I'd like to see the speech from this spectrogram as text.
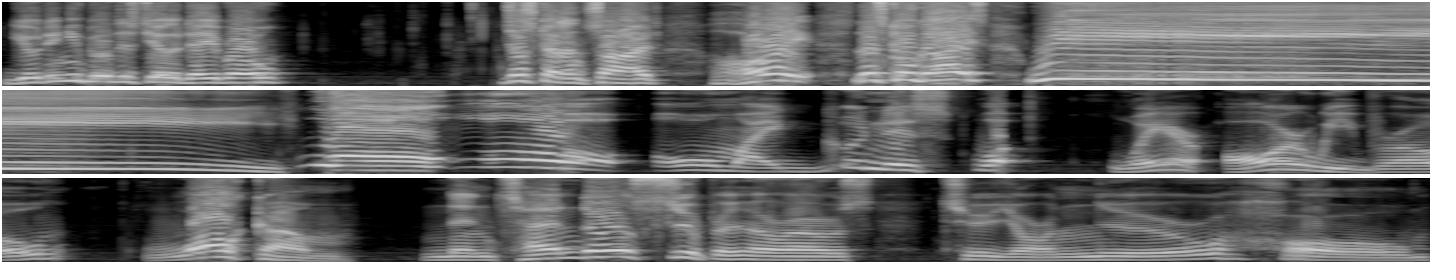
yo, didn't you build this the other day, bro? Just get inside. All right, let's go, guys. We. Whoa! Oh, oh my goodness! What? Where are we, bro? Welcome Nintendo superheroes to your new home.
